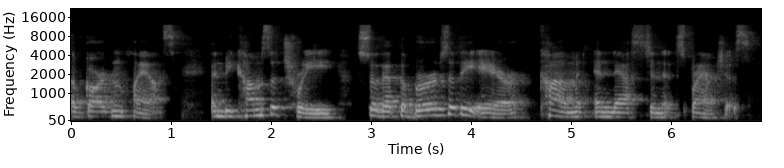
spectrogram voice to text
of garden plants and becomes a tree so that the birds of the air come and nest in its branches.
